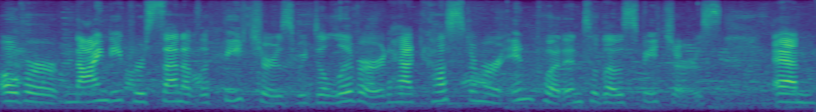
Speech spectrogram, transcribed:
Over 90% of the features we delivered had customer input into those features. And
